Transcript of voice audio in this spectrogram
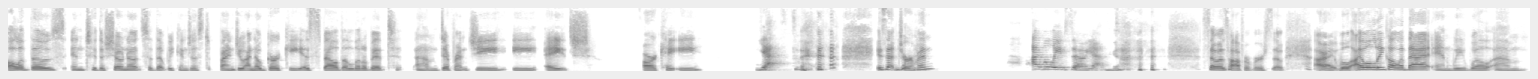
all of those into the show notes so that we can just find you. I know Gehrke is spelled a little bit um, different G E H R K E. Yes. is that German? I believe so, yes. Yeah. so is Hofferberg. So, all right. Well, I will link all of that and we will, um,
